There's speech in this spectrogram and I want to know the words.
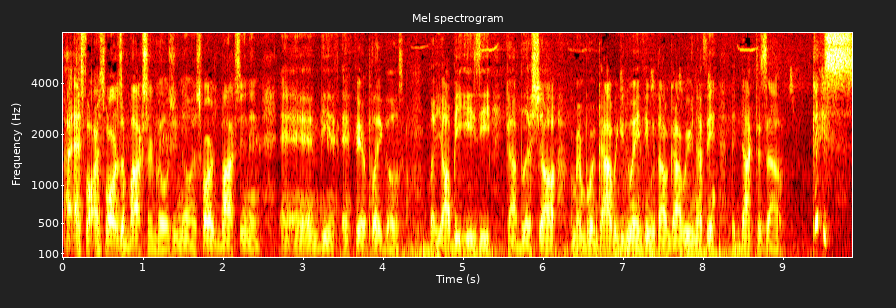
as far as far as a boxer goes, you know, as far as boxing and and, and being and fair play goes. But y'all be easy. God bless y'all. Remember, with God we can do anything. Without God we are nothing. The doctor's out. Peace.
